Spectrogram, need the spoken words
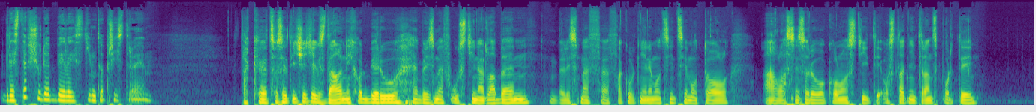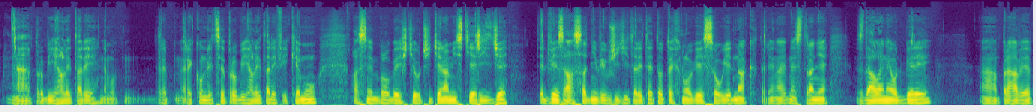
kde jste všude byli s tímto přístrojem? Tak eh, co se týče těch vzdálených odběrů, byli jsme v Ústí nad Labem, byli jsme v fakultní nemocnici Motol a vlastně se do okolností ty ostatní transporty eh, probíhaly tady, nebo rekondice probíhaly tady v IKEMu. Vlastně bylo by ještě určitě na místě říct, že ty dvě zásadní využití tady této technologie jsou jednak tady na jedné straně vzdálené odběry, a právě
